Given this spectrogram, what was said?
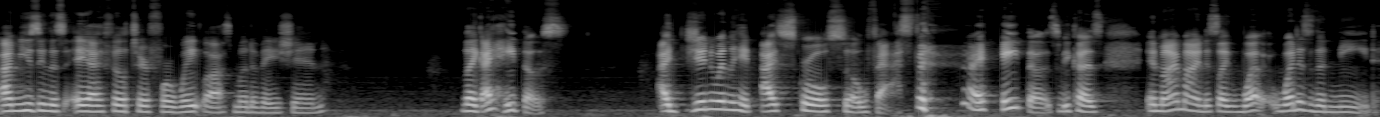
I'm using this AI filter for weight loss motivation. Like I hate those. I genuinely hate I scroll so fast. I hate those because in my mind it's like what what is the need?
